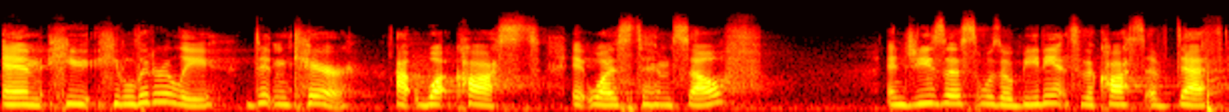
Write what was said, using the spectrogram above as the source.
And he, he literally didn't care at what cost it was to himself and Jesus was obedient to the cost of death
